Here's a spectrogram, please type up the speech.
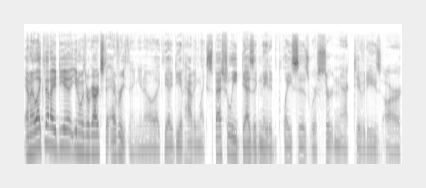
And I like that idea, you know, with regards to everything, you know, like the idea of having like specially designated places where certain activities are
